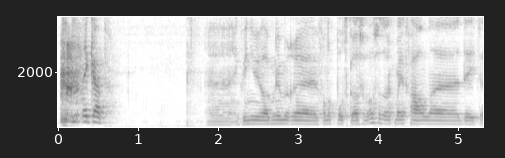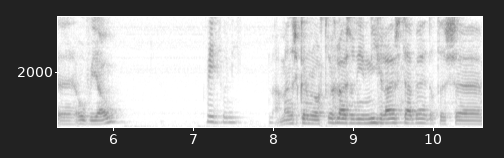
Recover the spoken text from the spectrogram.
Ehm, ik heb. eh, ik weet niet welk nummer eh, van de podcast was dat ik mijn verhaal deed over jou. Weet ik ook niet. Nou, mensen kunnen me nog terugluisteren die nog niet geluisterd hebben. Dat is ehm,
